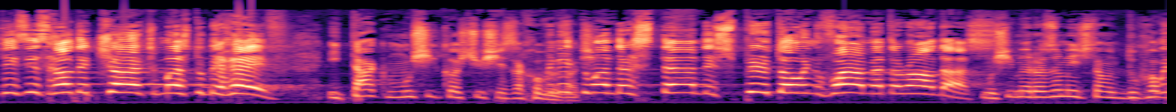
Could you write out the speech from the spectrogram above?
This is how the church must behave. I tak musi Kościół się zachowywać. Musimy rozumieć tą duchową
